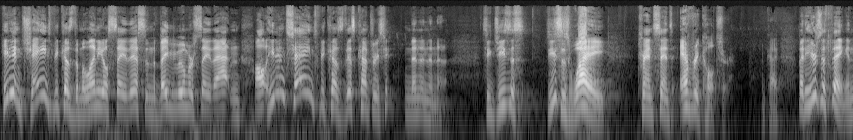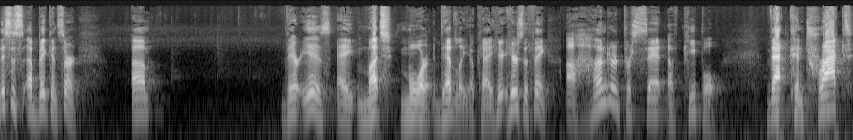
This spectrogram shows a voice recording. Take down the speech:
He didn't change because the millennials say this and the baby boomers say that and all. He didn't change because this country's no, no, no, no. See, Jesus, Jesus' way transcends every culture. Okay, but here's the thing, and this is a big concern. Um, there is a much more deadly. Okay, Here, here's the thing: a hundred percent of people that contract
